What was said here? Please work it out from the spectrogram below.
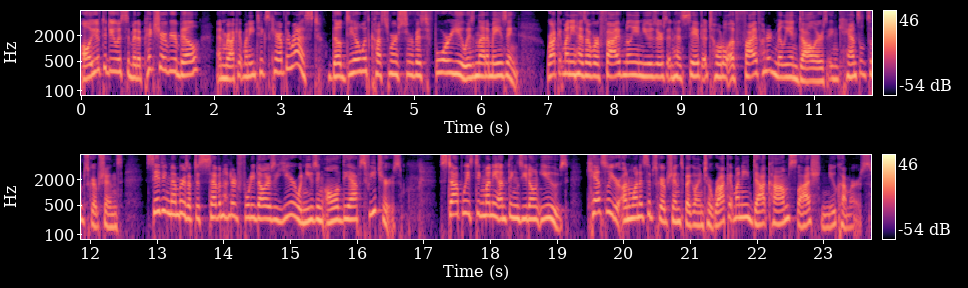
All you have to do is submit a picture of your bill, and Rocket Money takes care of the rest. They'll deal with customer service for you. Isn't that amazing? Rocket Money has over 5 million users and has saved a total of $500 million in canceled subscriptions, saving members up to $740 a year when using all of the app's features. Stop wasting money on things you don't use. Cancel your unwanted subscriptions by going to rocketmoney.com slash newcomers.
